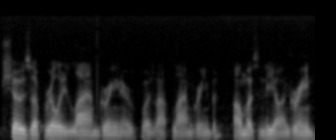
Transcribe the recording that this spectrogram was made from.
shows up really lime green, or well, not lime green, but almost neon green.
